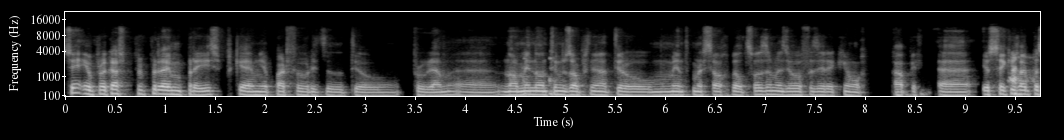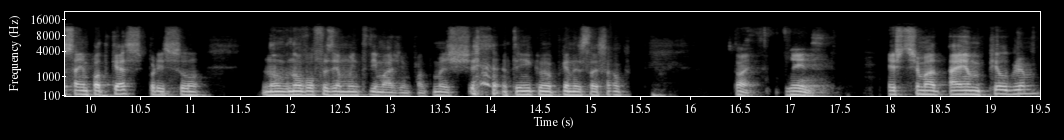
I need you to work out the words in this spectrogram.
Sim, eu por acaso preparei-me para isso, porque é a minha parte favorita do teu programa. Uh, normalmente não temos a oportunidade de ter o momento Marcelo Rebelo de Souza, mas eu vou fazer aqui um rápido. Uh, eu sei que vai passar em podcast, por isso não, não vou fazer muito de imagem, pronto, mas tenho aqui uma pequena seleção. Então, é. Lindo. Este chamado I Am Pilgrim,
